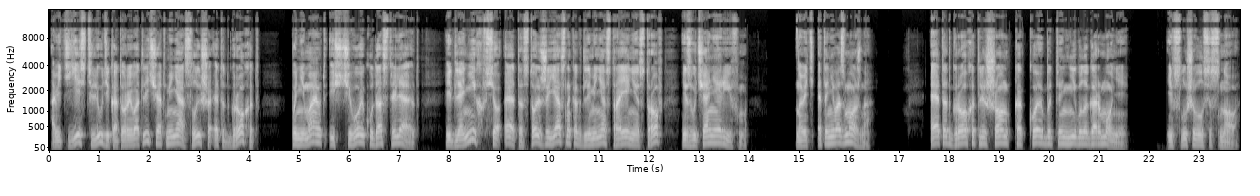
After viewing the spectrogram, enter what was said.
а ведь есть люди, которые, в отличие от меня, слыша этот грохот, понимают, из чего и куда стреляют, и для них все это столь же ясно, как для меня строение строф и звучание рифм. Но ведь это невозможно. Этот грохот лишен какой бы то ни было гармонии. И вслушивался снова.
